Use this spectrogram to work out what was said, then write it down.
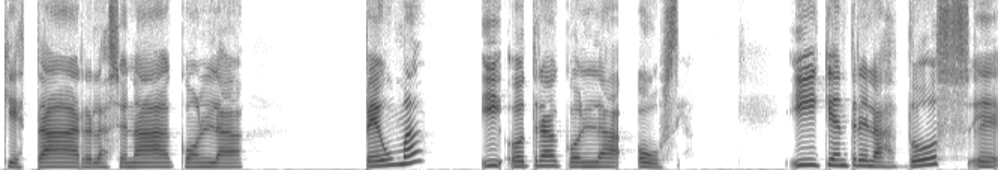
que está relacionada con la peuma y otra con la ósea. Y que entre las dos, eh,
